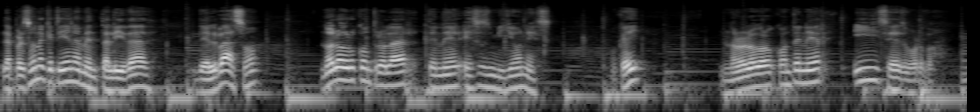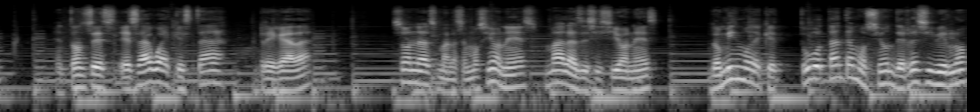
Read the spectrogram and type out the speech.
La persona que tiene la mentalidad del vaso no logró controlar tener esos millones. ¿Ok? No lo logró contener y se desbordó. Entonces, esa agua que está son las malas emociones, malas decisiones, lo mismo de que tuvo tanta emoción de recibirlo,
